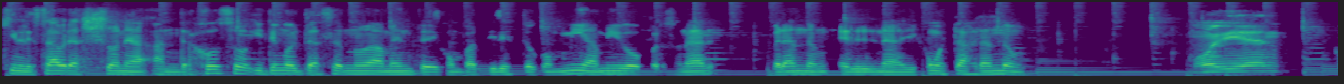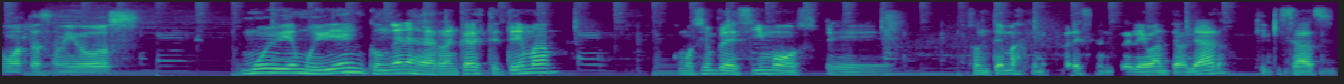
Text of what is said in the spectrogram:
Quien les habla es Jonah Andrajoso y tengo el placer nuevamente de compartir esto con mi amigo personal, Brandon El Nadie. ¿Cómo estás, Brandon? Muy bien. ¿Cómo estás, amigos? Muy bien, muy bien. Con ganas de arrancar este tema. Como siempre decimos, eh, son temas que nos parecen relevantes hablar, que quizás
